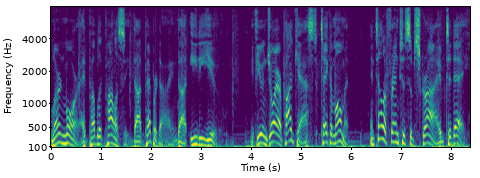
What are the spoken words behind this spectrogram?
Learn more at publicpolicy.pepperdine.edu. If you enjoy our podcast, take a moment and tell a friend to subscribe today.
